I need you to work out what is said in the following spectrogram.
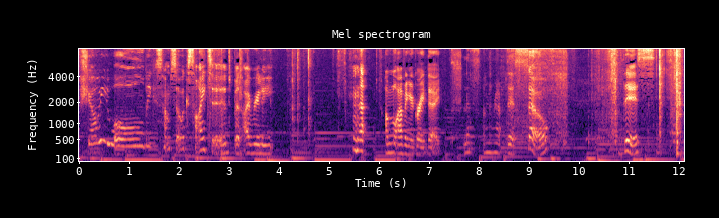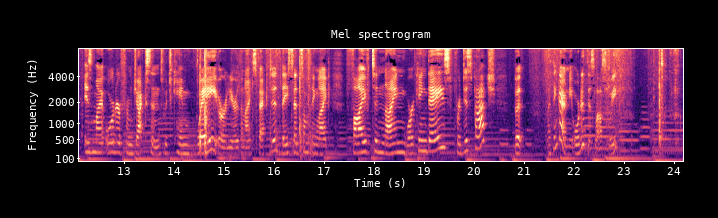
show you all because I'm so excited, but I really... I'm not having a great day. Let's unwrap this. So, this is my order from Jackson's, which came way earlier than I expected. They said something like five to nine working days for dispatch, but I think I only ordered this last week. I'm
